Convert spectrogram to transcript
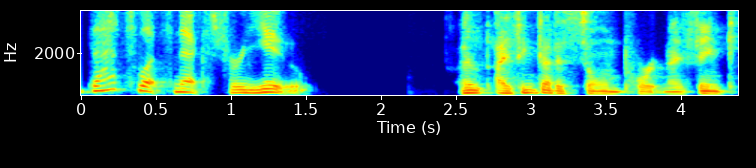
that's what's next for you. I, think that is so important. I think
